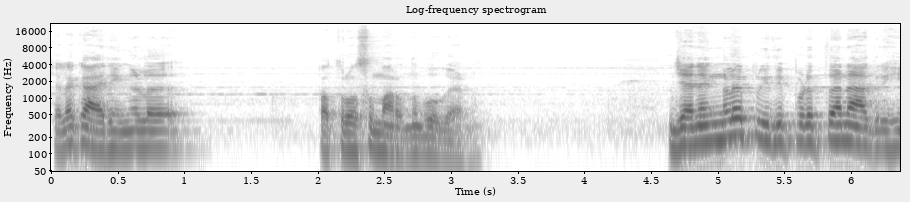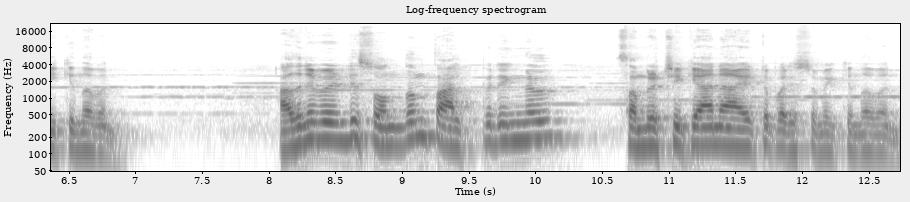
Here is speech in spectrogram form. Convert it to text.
ചില കാര്യങ്ങൾ പത്രോസ് മറന്നു പോവുകയാണ് ജനങ്ങളെ പ്രീതിപ്പെടുത്താൻ ആഗ്രഹിക്കുന്നവൻ. അതിനുവേണ്ടി സ്വന്തം താല്പര്യങ്ങൾ സംരക്ഷിക്കാനായിട്ട് പരിശ്രമിക്കുന്നവൻ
